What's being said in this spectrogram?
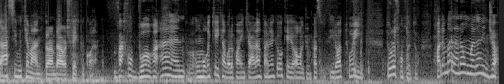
بحثی بود که من دارم دربارش فکر می‌کنم. و خب واقعا اون موقع که یکم بالا پایین کردم فهمیدم که اوکی آقا جون پس ایراد تویی. درست کن خودتو. حالا من الان اومدم اینجا.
